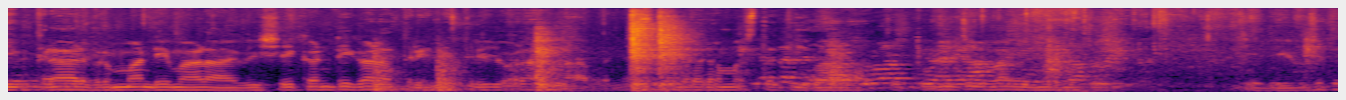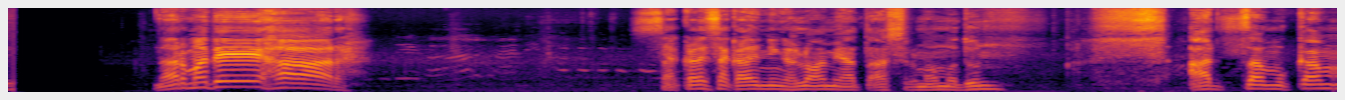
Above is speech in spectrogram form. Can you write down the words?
विक्राळ ब्रह्मांडी माळा विषय कंठी गाळा त्रिनेत्री ज्वाळा मस्तकी तुमची देव. नर्मदे हार सकाळी सकाळी निघालो आम्ही आता आश्रमामधून आजचा मुक्काम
